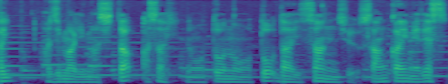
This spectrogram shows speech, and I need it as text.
はい始まりました。朝日の音の音第33回目です。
